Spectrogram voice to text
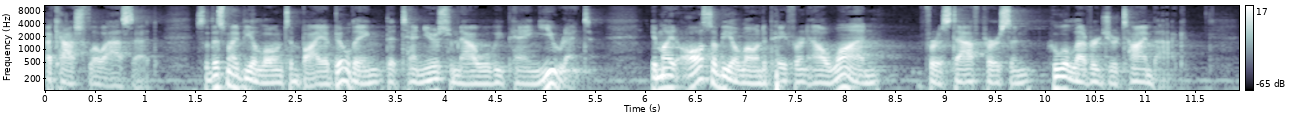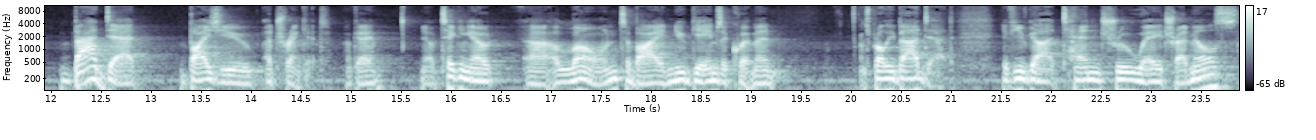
a cash flow asset. So this might be a loan to buy a building that 10 years from now will be paying you rent. It might also be a loan to pay for an L1 for a staff person who will leverage your time back. Bad debt buys you a trinket, okay? You know, taking out uh, a loan to buy new games equipment, it's probably bad debt. If you've got 10 true way treadmills,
